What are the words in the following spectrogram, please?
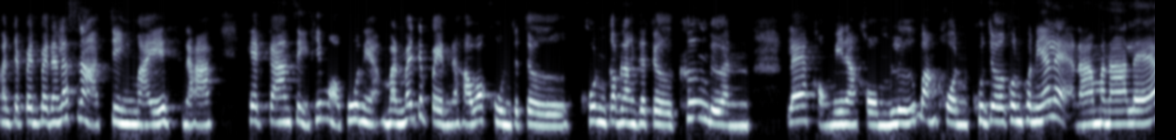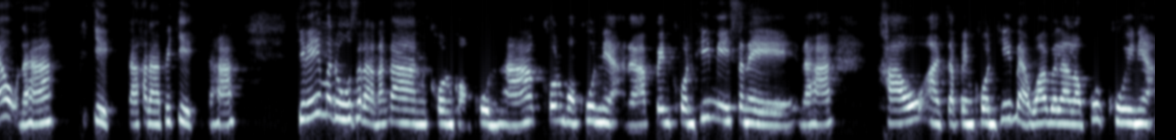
มันจะเป็นไปในลักษณะจริงไหมนะคะเหตุการณ์สิ่งที่หมอพูดเนี่ยมันไม่จะเป็นนะคะว่าคุณจะเจอคุณกำลังจะเจอครึ่งเดือนแรกของมีนาคม หรือบางคนคุณเจอคนคนนี้แหละนะมานานแล้วนะคะพิจิกนะคณะพิจิกนะคะทีนี้มาดูสถานการณ์คนของคุณนะคนของคุณเนี่ยนะเป็นคนที่มีเสน่ห์นะคะ เขาอาจจะเป็นคนที่แบบว่าเวลาเราพูดคุยเนี่ย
